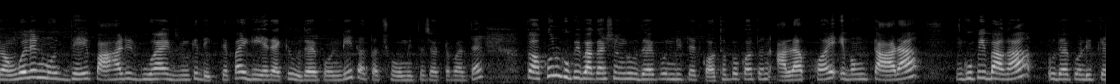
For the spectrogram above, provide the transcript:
জঙ্গলের মধ্যে পাহাড়ের গুহা একজনকে দেখতে পায়, গিয়ে দেখে উদয় পণ্ডিত অর্থাৎ সৌমিত্র চট্টোপাধ্যায়। তখন গুপি বাঘার সঙ্গে উদয় পণ্ডিতের কথোপকথন, আলাপ হয় এবং তারা, গুপি বাঘা উদয় পণ্ডিতকে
